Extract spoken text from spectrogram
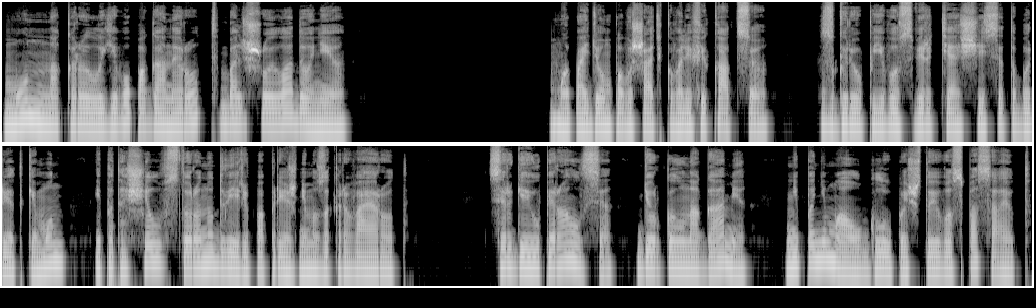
Мун накрыл его поганый рот большой ладонью. «Мы пойдем повышать квалификацию», Сгреб его с табуретки Мун и потащил в сторону двери, по-прежнему закрывая рот. Сергей упирался, дергал ногами, не понимал глупость, что его спасают.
